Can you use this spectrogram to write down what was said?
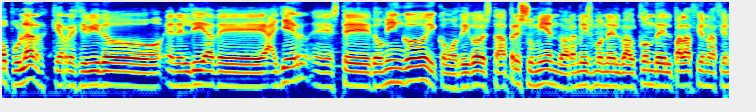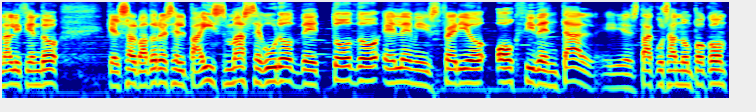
popular que ha recibido en el día de ayer, este domingo, y como digo, está presumiendo ahora mismo en el balcón del Palacio Nacional diciendo que El Salvador es el país más seguro de todo el hemisferio occidental y está acusando un poco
